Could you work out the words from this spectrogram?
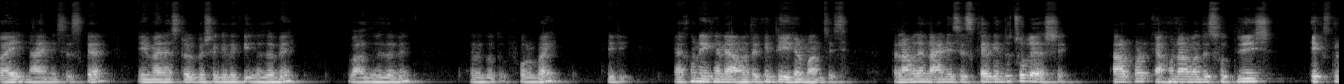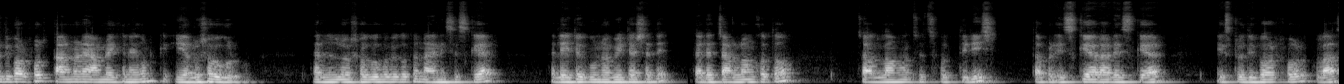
by nine S square এই মাইনাসটা ওই পাশে গেলে কি হয়ে যাবে? প্লাস হয়ে যাবে। তাহলে কত? ফোর বাই থ্রি এখন এখানে আমাদের কিন্তু এটার মান চেয়েছে তাহলে আমাদের নাইন এস স্কোয়ার কিন্তু চলে আসে। তারপর এখন আমাদের ছত্রিশ X to the power four তার মানে আমরা এখানে এখন ইয়া লসাগু করব। তাহলে লসাগু হবে কত? নাইন এস স্কোয়ার তাহলে এটা গুণ হবে এটার সাথে। তাহলে চার লং কত? চার লং হচ্ছে ছত্রিশ। তারপর স্কোয়ার আর square X to the power four plus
